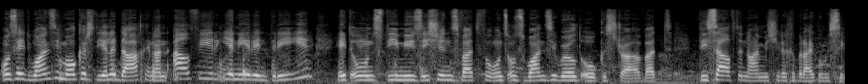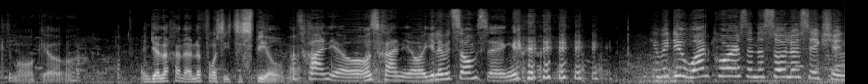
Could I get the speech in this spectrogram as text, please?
ons het onesie makers die hele dag en dan 11uur, 1uur en 3uur het ons die musicians wat vir ons ons Onesie World Orchestra wat dieselfde naai masjiene gebruik om musiek te maak, ja. En julle gaan nou net vir ons ietsie speel. Ons gaan ja, ons gaan ja. Julle moet saam sing. can we do one chorus and the solo section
